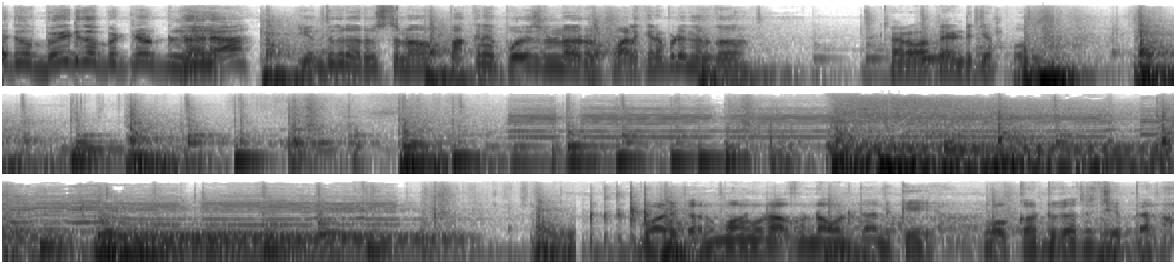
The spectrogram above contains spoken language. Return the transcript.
ఏదో బయటగా పెట్టినట్టున్నారా? ఎందుకు అరుస్తున్నావు? పక్కనే పోలీసులు ఉన్నారు. వాళ్ళకి వినపడింది అనుకో. తర్వాత ఏంటి చెప్పు. వాడికి అనుమానం రాకుండా ఉండటానికి ఓ కట్టుకథ చెప్పాను.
